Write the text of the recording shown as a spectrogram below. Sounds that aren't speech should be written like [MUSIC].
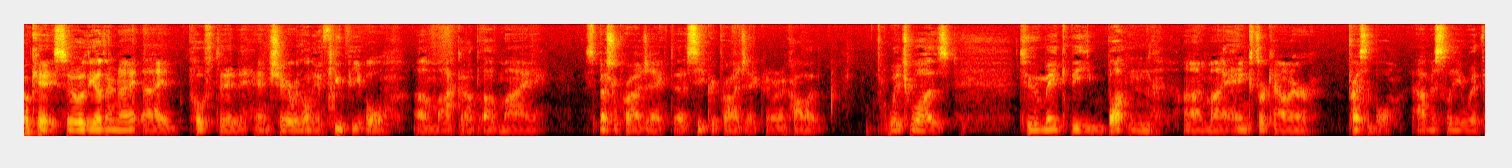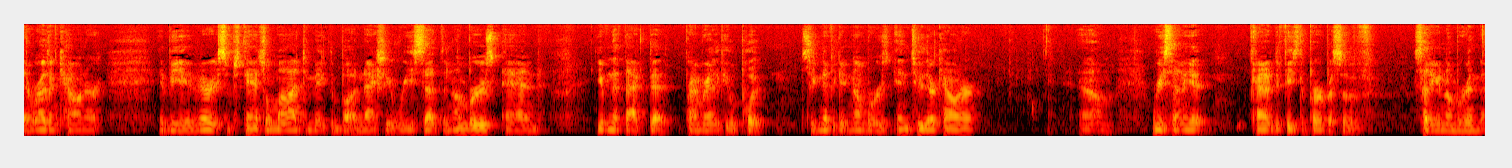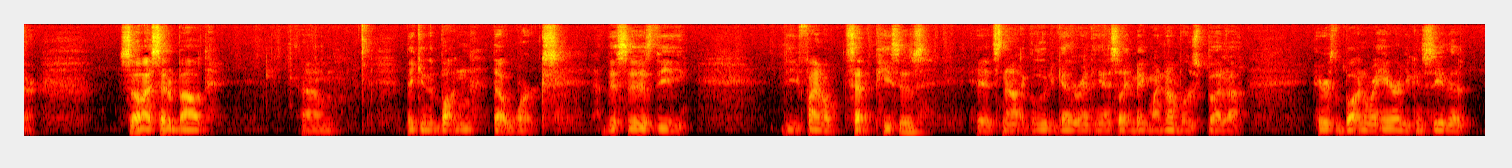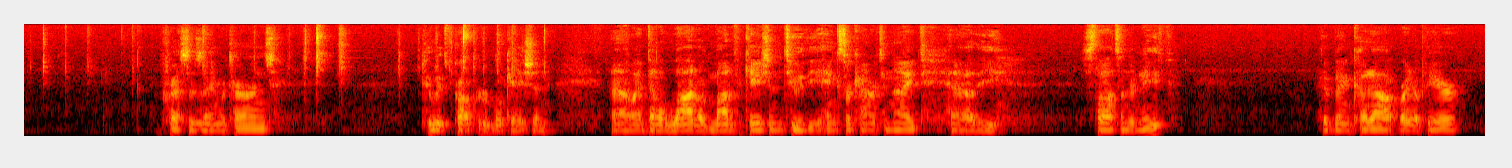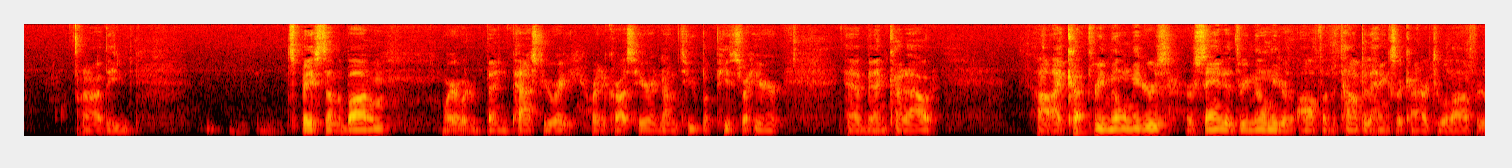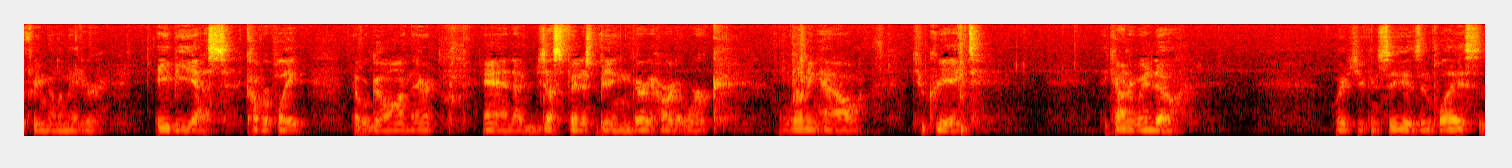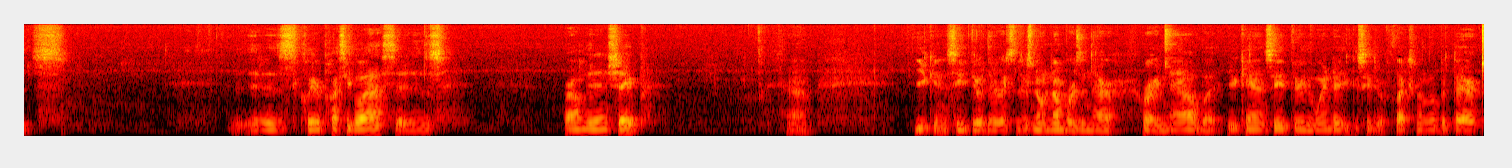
Okay, so the other night I posted and shared with only a few people a mock up of my special project, a secret project, I'm going to call it, which was to make the button on my Hengstler counter pressable. Obviously, with a resin counter, it'd be a very substantial mod to make the button actually reset the numbers, and given the fact that primarily people put significant numbers into their counter, um, resetting it kind of defeats the purpose of setting a number in there. So I said about um, making the button that works. This is the the final set of pieces. It's not glued together or anything. I still need to make my numbers, but uh, here's the button right here, and you can see that presses and returns to its proper location. Um, I've done a lot of modification to the Hengstler counter tonight. Uh, the slots underneath have been cut out right up here. Uh, the space on the bottom where it would have been passed through right right across here and down the two pieces right here have been cut out. Uh, I cut three millimeters or sanded three millimeters off of the top of the Hengstler counter to allow for the three millimeter ABS cover plate that will go on there. And I've just finished being very hard at work learning how to create a counter window, which you can see is in place. It's it is clear plexiglass. It is rounded in shape. Uh, you can see through it. There's, there's no numbers in there right now, but you can see through the window. You can see the reflection a little bit there.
